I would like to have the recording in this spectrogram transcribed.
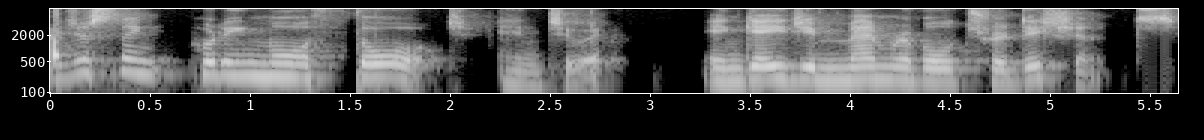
I just think putting more thought into it engage in memorable traditions.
